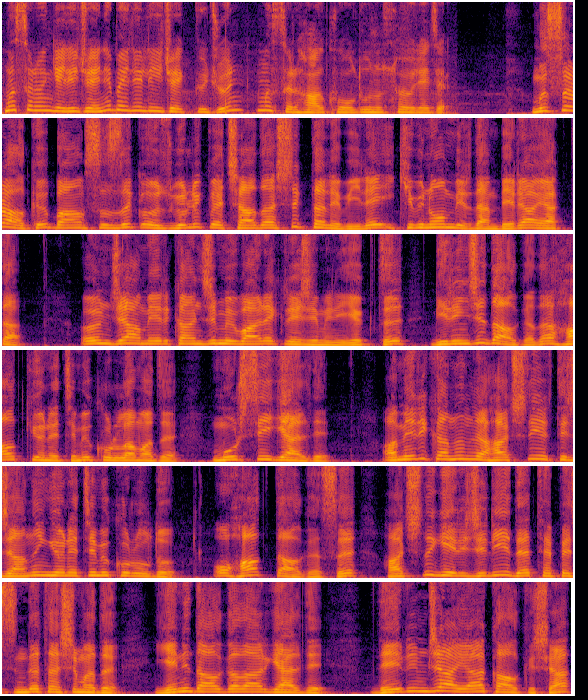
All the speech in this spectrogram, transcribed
Mısır'ın geleceğini belirleyecek gücün Mısır halkı olduğunu söyledi. Mısır halkı bağımsızlık, özgürlük ve çağdaşlık talebiyle 2011'den beri ayakta. Önce Amerikancı mübarek rejimini yıktı, birinci dalgada halk yönetimi kurulamadı. Mursi geldi. Amerika'nın ve Haçlı irticanın yönetimi kuruldu. O halk dalgası Haçlı gericiliği de tepesinde taşımadı. Yeni dalgalar geldi. Devrimci ayağa kalkışa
